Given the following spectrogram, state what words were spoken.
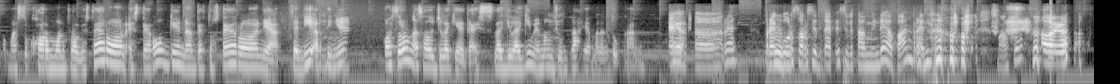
termasuk hormon progesteron, estrogen, dan testosteron ya. Jadi artinya kolesterol nggak selalu jelek ya guys. Lagi-lagi memang jumlah yang menentukan. Eh, eh, Ren, prekursor sintetis vitamin D apaan, Ren? Maaf ya, Oh ya,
